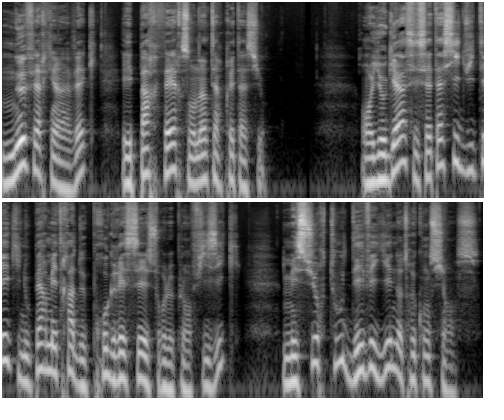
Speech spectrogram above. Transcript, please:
ne faire qu'un avec, et parfaire son interprétation. En yoga, c'est cette assiduité qui nous permettra de progresser sur le plan physique, mais surtout d'éveiller notre conscience.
